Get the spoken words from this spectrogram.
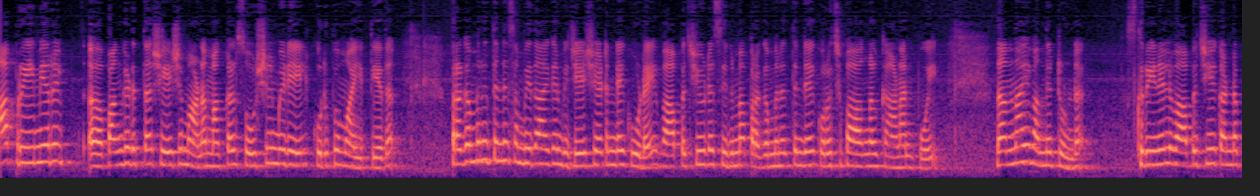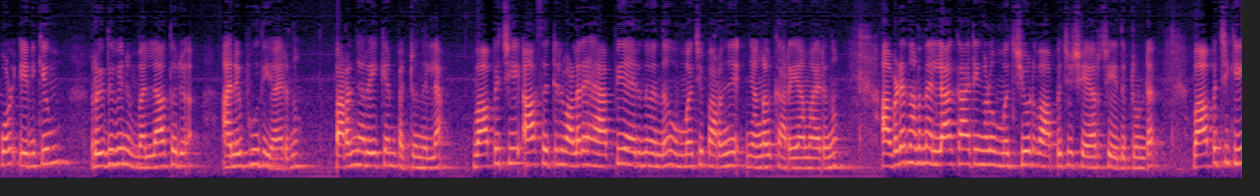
ആ പ്രീമിയറിൽ പങ്കെടുത്ത ശേഷമാണ് മക്കൾ സോഷ്യൽ മീഡിയയിൽ കുറിപ്പുമായി എത്തിയത്. പ്രഗമനത്തിന്റെ സംവിധായകൻ വിജയശേട്ടന്റെ കൂടെ വാപ്പച്ചിയുടെ സിനിമ പ്രഗമനത്തിന്റെ കുറച്ച് ഭാഗങ്ങൾ കാണാൻ പോയി. നന്നായി വന്നിട്ടുണ്ട്. സ്ക്രീനിൽ വാപ്പച്ചിയെ കണ്ടപ്പോൾ എനിക്കും ഋതുവിനും വല്ലാത്തൊരു അനുഭൂതിയായിരുന്നു. പറഞ്ഞറിയിക്കാൻ പറ്റുന്നില്ല. വാപ്പച്ചി ആ സെറ്റിൽ വളരെ ഹാപ്പി ആയിരുന്നുവെന്ന് ഉമ്മച്ചി പറഞ്ഞ് ഞങ്ങൾക്കറിയാമായിരുന്നു. അവിടെ നടന്ന എല്ലാ കാര്യങ്ങളും ഉമ്മച്ചിയോട് വാപ്പച്ചി ഷെയർ ചെയ്തിട്ടുണ്ട്. വാപ്പച്ചിക്ക്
